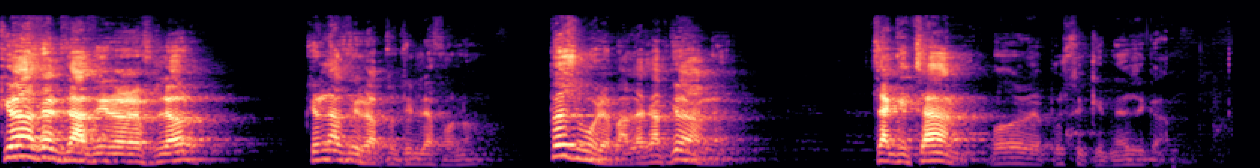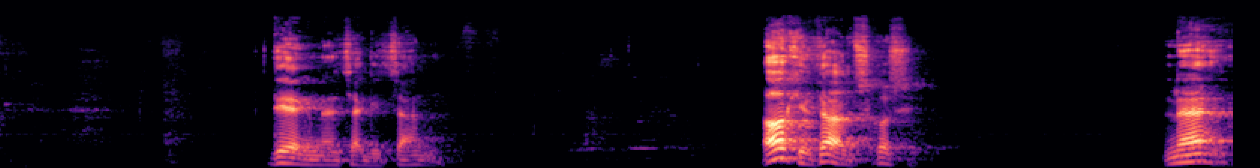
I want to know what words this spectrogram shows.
Ποιο να θέλει να δει, ρε, φλόρ. Ποιο να δει από το τηλέφωνο; Πες μου, ρε, μαλάκα, ποιο να είναι. Τσάκι Τσάν. Ωραία, πού στην Κινέζικα. Τι έγινε, Τσάκι Τσάν. Όχι, τώρα θα του σηκώσει. Ναι.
